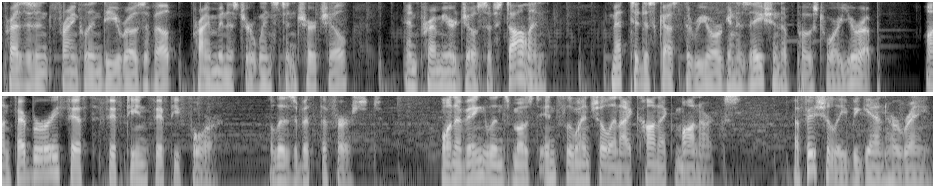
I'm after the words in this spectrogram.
President Franklin D. Roosevelt, Prime Minister Winston Churchill, and Premier Joseph Stalin met to discuss the reorganization of post-war Europe. On February 5, 1554, Elizabeth I, one of England's most influential and iconic monarchs, officially began her reign.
